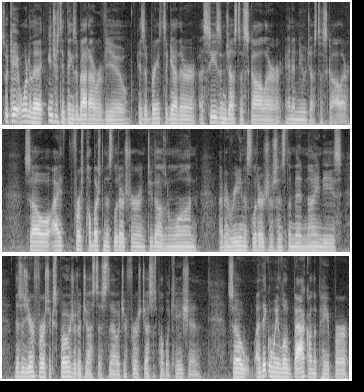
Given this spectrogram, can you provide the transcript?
So, Kate, one of the interesting things about our review is it brings together a seasoned justice scholar and a new justice scholar. So, I first published in this literature in 2001. I've been reading this literature since the mid 90s. This is your first exposure to justice, though. It's your first justice publication. So, I think when we look back on the paper,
